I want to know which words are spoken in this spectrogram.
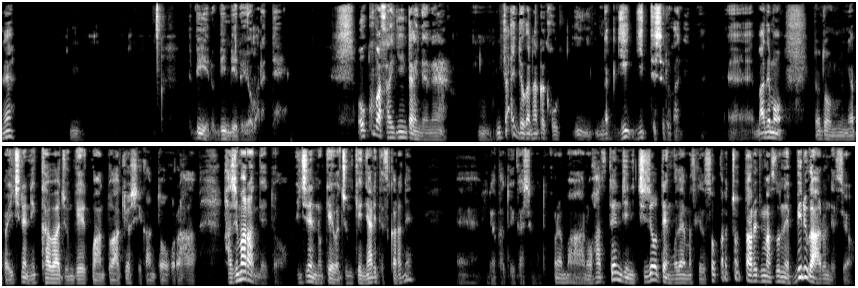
ね。うん。ビール、瓶ビール呼ばれて。奥歯最近痛いんだよね。うん、痛いというか、なんかこう、なんかギギッてしてる感じ。えー、まあでも、ちょっと、やっぱ一年に一回は準稽古案と秋吉関と、ほら、始まらんでと。一年の計は準稽にありですからね。えー、平川と行かしてもらって。これはまあ、あの、初天神に地上店ございますけど、そこからちょっと歩きますとね、ビルがあるんですよ。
